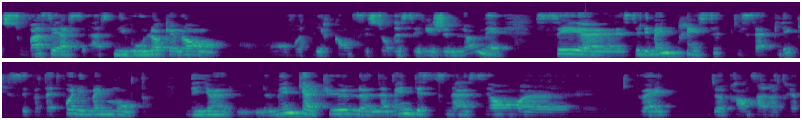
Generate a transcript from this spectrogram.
souvent c'est à, ce niveau-là que là, on, va tenir compte, c'est sûr, de ces régimes-là, mais c'est les mêmes principes qui s'appliquent, c'est peut-être pas les mêmes montants, mais il y a le même calcul, la même destination qui peut être de prendre sa retraite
